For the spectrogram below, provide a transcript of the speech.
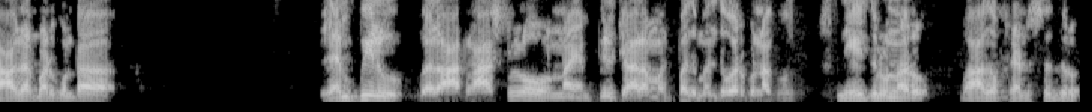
ఆధారపడకుండా ఎంపీలు రాష్ట్రంలో ఉన్న ఎంపీలు చాలామంది పది మంది వరకు నాకు స్నేహితులు ఉన్నారు. బాగా ఫ్రెండ్స్ ఇద్దరు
